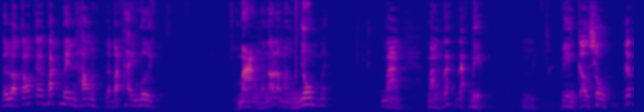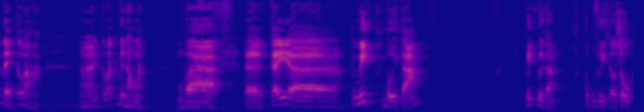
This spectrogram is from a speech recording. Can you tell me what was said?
Đôi loa có cái bắt bên hông là bắt 20 màng của nó là màng nhôm ấy. Màng màng rất đặc biệt. Ừ. viền cao su rất đẹp các bạn ạ. À, cái bắt bên hông này và uh, cái uh, cái mít 18 mít 18 cũng viền cao su.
